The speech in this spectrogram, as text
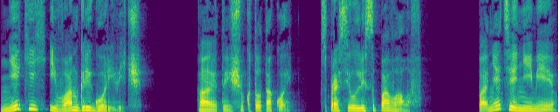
некий Иван Григорьевич. «А это еще кто такой?» — спросил Лисоповалов. «Понятия не имею».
